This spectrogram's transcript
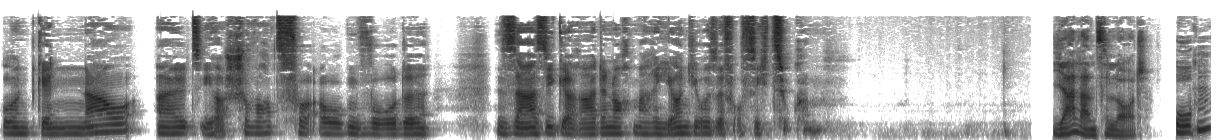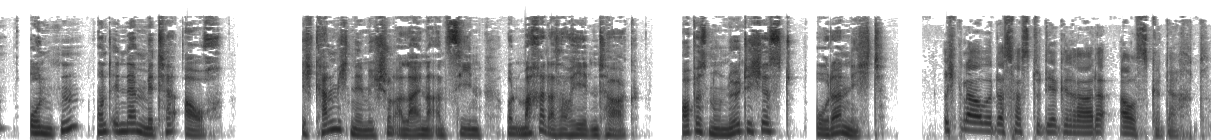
Und genau als ihr schwarz vor Augen wurde, sah sie gerade noch Maria und Josef auf sich zukommen. Ja, Lancelot. Oben unten und in der Mitte auch. Ich kann mich nämlich schon alleine anziehen und mache das auch jeden Tag, ob es nun nötig ist oder nicht. Ich glaube, das hast du dir gerade ausgedacht.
